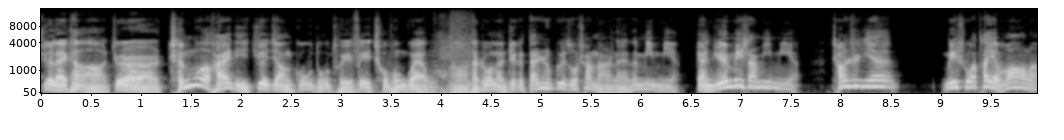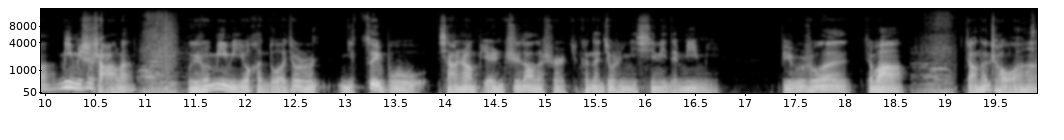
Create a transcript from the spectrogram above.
继续来看啊，就是沉默海底倔强孤独颓废抽风怪物啊。他说了，这个单身贵族上哪来的秘密啊？感觉没啥秘密啊，长时间没说他也忘了秘密是啥了。我跟你说，秘密有很多，就是你最不想让别人知道的事可能就是你心里的秘密。比如说，是吧？长得丑啊，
